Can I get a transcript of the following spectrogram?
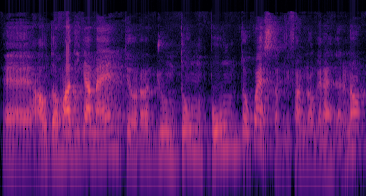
eh, automaticamente ho raggiunto un punto, questo vi fanno credere, no?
